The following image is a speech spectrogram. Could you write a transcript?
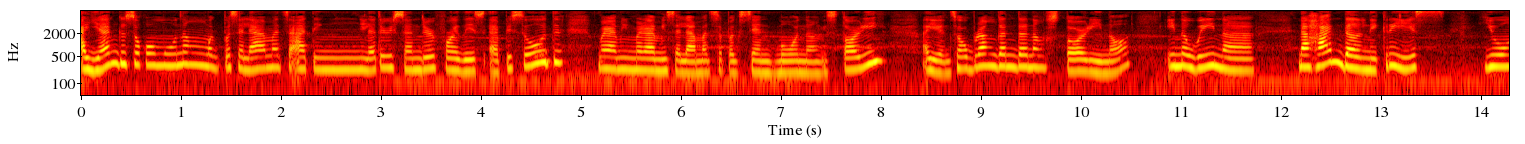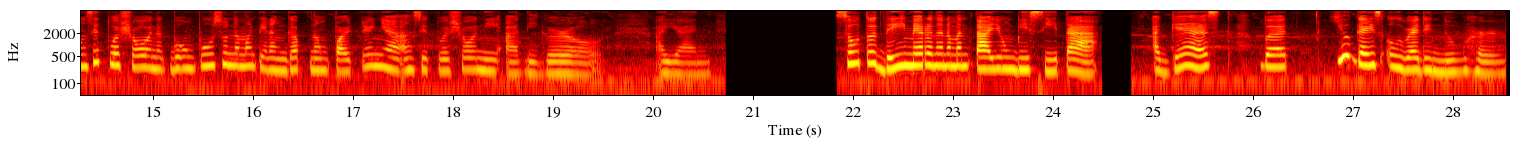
Ayan, gusto ko munang magpasalamat sa ating letter sender for this episode. Maraming maraming salamat sa pag-send mo ng story. Ayan, sobrang ganda ng story, no? In a way na na-handle ni Chris yung sitwasyon at buong puso namang tinanggap ng partner niya ang sitwasyon ni Ate Girl. Ayan. So today, meron na naman tayong bisita. A guest, but you guys already knew her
